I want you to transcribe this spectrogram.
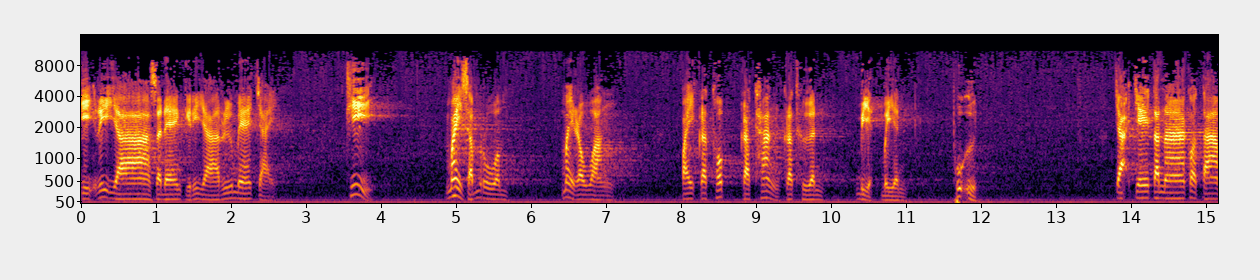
กิริยาแสดงกิริยาหรือแม้ใจ ที่ไม่สำรวม ไม่ระวัง ไปกระทบกระทั่งกระเทือน เบียดเบียน ผู้อื่น จะเจตนาก็ตาม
